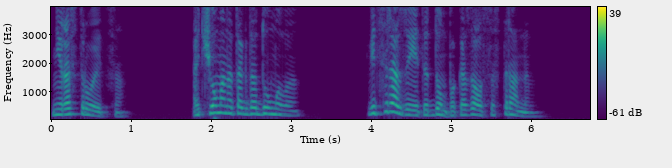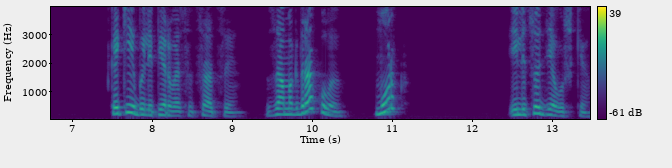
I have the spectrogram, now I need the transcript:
не расстроится. О чем она тогда думала? Ведь сразу ей этот дом показался странным. Какие были первые ассоциации? Замок Дракулы? Морг? И лицо девушки.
